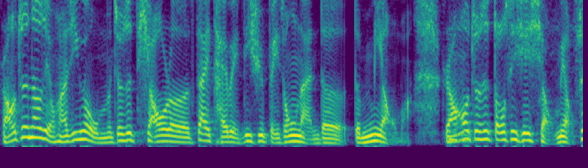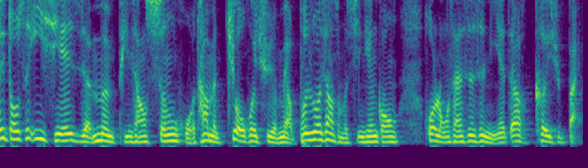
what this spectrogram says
然后就那时候演《还阳记》，因为我们就是挑了在台北地区北中南的的庙嘛，然后就是都是一些小庙，所以都是一些人们平常生活他们就会去的庙，不是说像什么行天宫或龙山寺是你要刻意去拜。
